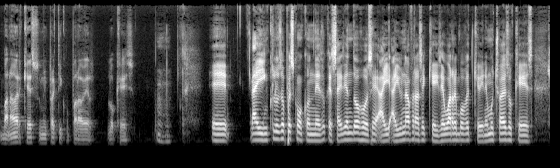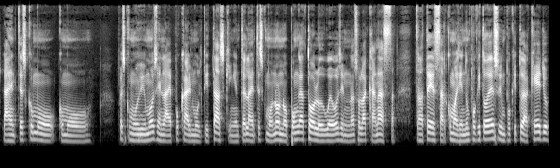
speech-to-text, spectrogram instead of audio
van a ver que esto es muy práctico para ver lo que es. Uh -huh. eh, Ahí incluso pues como con eso que está diciendo José, hay, hay una frase que dice Warren Buffett que viene mucho a eso, que es la gente es como, como, pues como vivimos en la época del multitasking, entonces la gente es como no, no ponga todos los huevos en una sola canasta, trate de estar como haciendo un poquito de eso y un poquito de aquello,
